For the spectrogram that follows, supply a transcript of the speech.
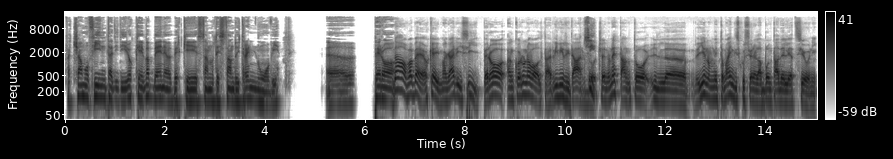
Facciamo finta di dire ok, va bene perché stanno testando i treni nuovi. Uh, però... No, vabbè, ok, magari sì, però ancora una volta arrivi in ritardo, sì. cioè non è tanto il... Io non metto mai in discussione la bontà delle azioni,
